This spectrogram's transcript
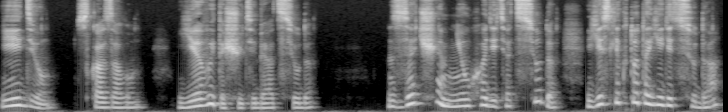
«Идем», — сказал он. «Я вытащу тебя отсюда». «Зачем мне уходить отсюда, если кто-то едет сюда,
